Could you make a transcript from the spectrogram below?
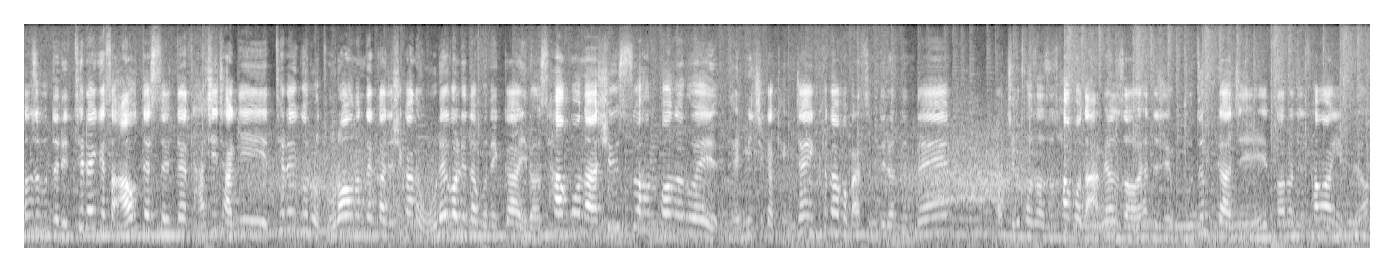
선수분들이 트랙에서 아웃됐을 때 다시 자기 트랙으로 돌아오는 데까지 시간이 오래 걸리다 보니까 이런 사고나 실수 한 번으로의 데미지가 굉장히 크다고 말씀드렸는데 어, 지루콘 선수 사고 나면서 현재 지금 9등까지 떨어진 상황이고요.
